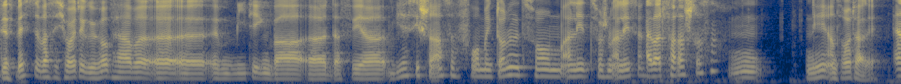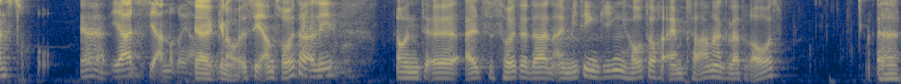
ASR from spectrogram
Das Beste, was ich heute gehört habe äh, im Meeting, war, äh, dass wir, wie heißt die Straße vor McDonalds vom Allee, zwischen Allees? Albert-Vater-Straße? Nee, Ernst-Reuter-Allee. Ernst, ja, ja, das ist die andere, ja. Ja, genau, ist die Ernst-Reuter-Allee. Und äh, als es heute da in ein Meeting ging, haut doch ein Planer glatt raus. Äh,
